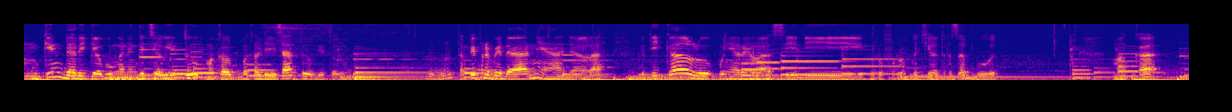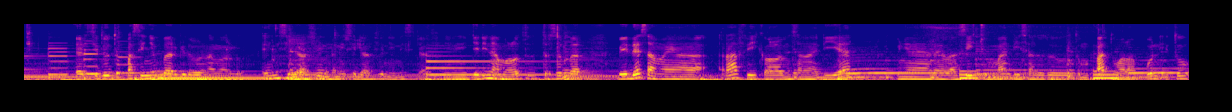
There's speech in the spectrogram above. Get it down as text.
mungkin dari gabungan yang kecil itu bakal bakal jadi satu gitu loh. Mm. Tapi perbedaannya adalah ketika lu punya relasi di huruf-huruf kecil tersebut, maka dari situ tuh pasti nyebar gitu loh nama lu. Eh, ini si Iya, Dalvin, ini si Dalvin, ini si Dalvin ini. Jadi nama lu tuh tersebar. Beda sama ya Raffi kalau misalnya dia punya relasi cuma di satu tempat walaupun itu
